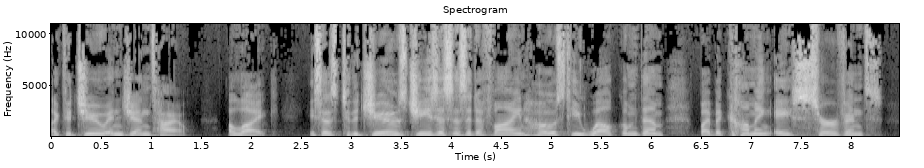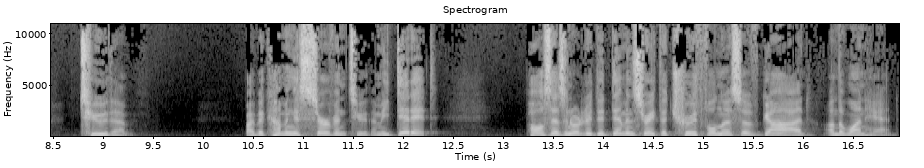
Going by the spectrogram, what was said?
like to Jew and Gentile alike. He says, To the Jews, Jesus, is a divine host, he welcomed them by becoming a servant to them. By becoming a servant to them. He did it, Paul says, in order to demonstrate the truthfulness of God on the one hand.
